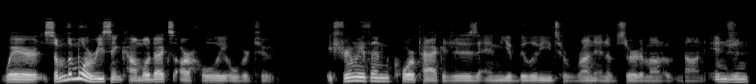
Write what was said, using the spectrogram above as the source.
where some of the more recent combo decks are wholly overtuned. Extremely thin core packages and the ability to run an absurd amount of non-engine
